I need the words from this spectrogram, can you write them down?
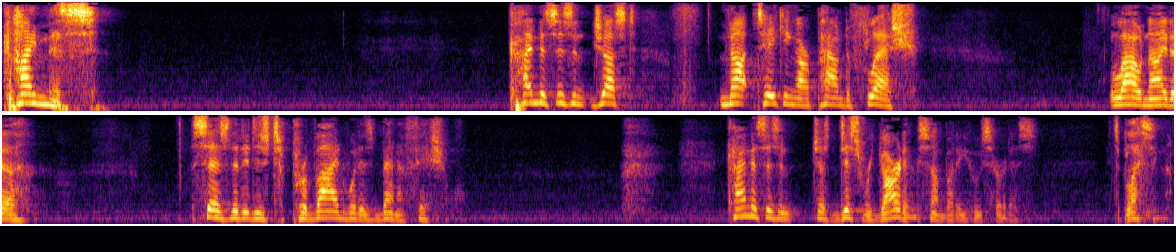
kindness. Kindness isn't just not taking our pound of flesh. Louw Nida says that it is to provide what is beneficial. Kindness isn't just disregarding somebody who's hurt us, it's blessing them.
